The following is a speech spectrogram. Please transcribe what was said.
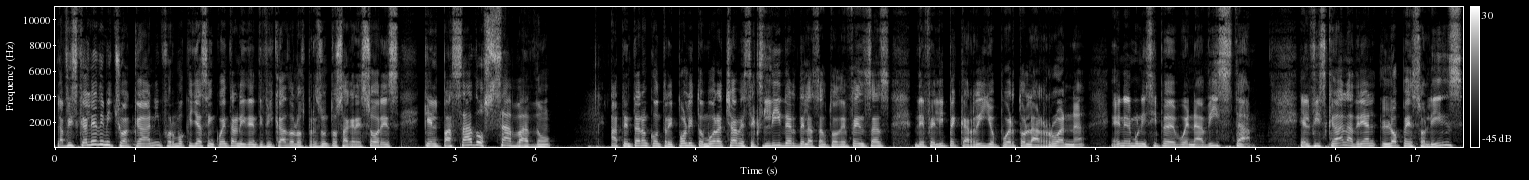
La Fiscalía de Michoacán informó que ya se encuentran identificados los presuntos agresores que el pasado sábado atentaron contra Hipólito Mora Chávez, ex líder de las autodefensas de Felipe Carrillo, Puerto La Ruana, en el municipio de Buenavista. El fiscal Adrián López Solís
